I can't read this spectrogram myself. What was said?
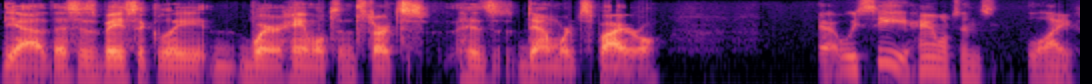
yeah, this is basically where Hamilton starts his downward spiral. Yeah, we see Hamilton's life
